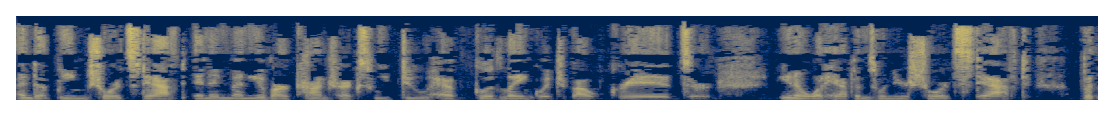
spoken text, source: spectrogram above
end up being short staffed. And in many of our contracts, we do have good language about grids or, you know, what happens when you're short staffed. But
